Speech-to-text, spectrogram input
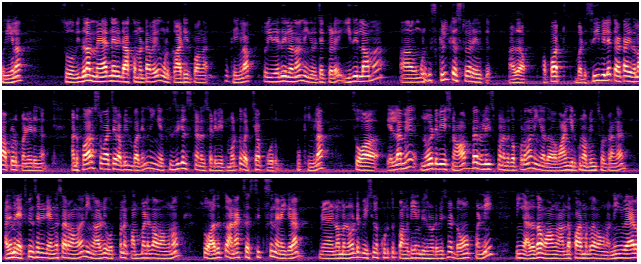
ஓகேங்களா? ஸோ இதெல்லாம் மேரினரி டாக்குமெண்ட்டாகவே உங்களுக்கு காட்டியிருப்பாங்க. ஓகேங்களா? ஸோ இது எது இல்லைனா நீங்கள் ரிஜெக்டடு இது இல்லாமல் உங்களுக்கு ஸ்கில் டெஸ்ட் வேறு இருக்குது அது அப்பார்ட் பட் சிவிலே கரெக்டாக இதெல்லாம் அப்லோட் பண்ணிவிடுங்க அண்ட் ஃபாரஸ்ட் வாட்சர் அப்படின்னு பார்த்தீங்கன்னா நீங்கள் ஃபிசிக்கல் ஸ்டாண்டர்ட் சர்டிஃபிகேட் மட்டும் வச்சா போதும். ஓகேங்களா? ஸோ எல்லாமே நோட்டிஃபிகேஷன் ஆஃப்டர் ரிலீஸ் பண்ணதுக்கப்புறம் தான் நீங்கள் அதை வாங்கியிருக்கணும் அப்படின்னு சொல்கிறாங்க அதேமாதிரி எக்ஸ்பீரியன்ஸ் சர்டிஃபிகேட் எங்கே சார் வாங்கினா நீங்கள் ஆல்ரெடி ஒர்க் பண்ண கம்பெனி தான் வாங்கணும். ஸோ அதுக்கு அனாக்சர் சிக்ஸ்னு நினைக்கிறேன். நம்ம நோட்டிஃபிகேஷனில் கொடுத்துருப்பாங்க. டிஎன்பிஎஸ் நோட்டிஃபிகேஷனை டவுன்லோட் பண்ணி நீங்கள் அதை தான் வாங்கணும். அந்த ஃபார்மெட் தான் வாங்கணும். நீங்கள் வேறு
